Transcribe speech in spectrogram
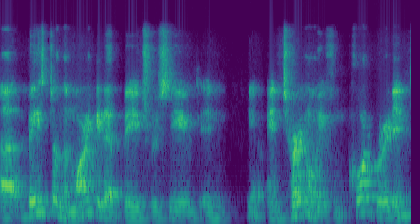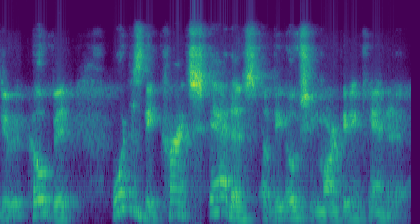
uh, based on the market updates received in, you know, internally from corporate and due to COVID, what is the current status of the ocean market in Canada?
